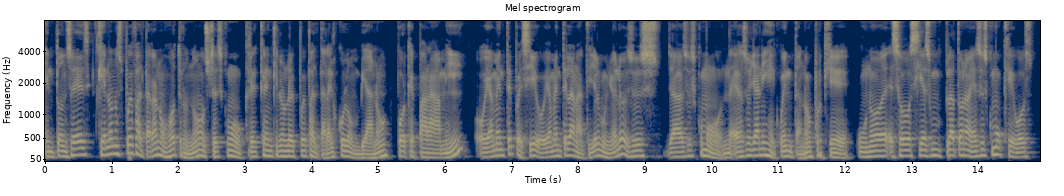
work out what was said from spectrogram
Entonces, ¿qué no nos puede faltar a nosotros, no? Ustedes como creen que no le puede faltar al colombiano, porque para mí, obviamente, pues sí, obviamente la natilla, el buñuelo, eso es, ya eso es como, eso ya ni se cuenta, ¿no? Porque uno, eso sí es un plato navideño, eso es como que vos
